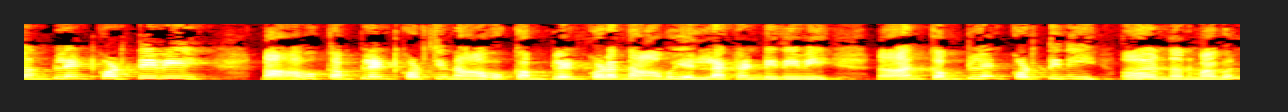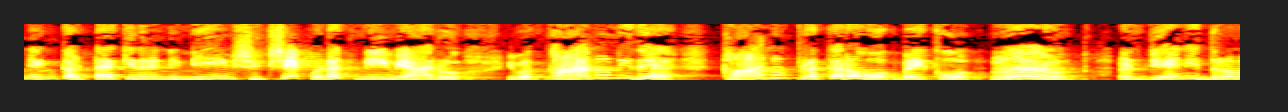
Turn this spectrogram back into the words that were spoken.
ಕಂಪ್ಲೇಂಟ್ ಕೊಡ್ತೀವಿ. ನಾವು ಕಂಪ್ಲೇಂಟ್ ಕೊಡ್ತೀವಿ. ನಾವು ಕಂಪ್ಲೇಂಟ್ ಕೊಡೋದು ನಾವು ಎಲ್ಲ ಕಂಡಿದೀವಿ. ನಾನು ಕಂಪ್ಲೇಂಟ್ ಕೊಡ್ತೀನಿ. ನನ್ನ ಮಗನ ಹೆಂಗ್ ಕಟ್ಟಾಕಿದ್ರಿ ನೀವು ಶಿಕ್ಷೆ ಕೊಡಕ್ ನೀವು ಯಾರು? ಇವಾಗ ಕಾನೂನು ಇದೆ. ಕಾನೂನು ಪ್ರಕಾರ ಹೋಗ್ಬೇಕು. ಹ್ಮ್ ಏನಿದ್ರು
